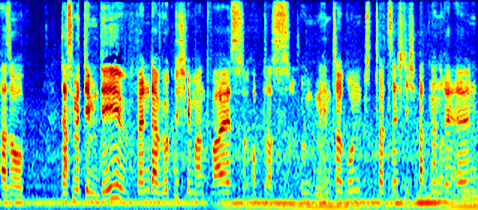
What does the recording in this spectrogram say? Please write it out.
Also das mit dem D, wenn da wirklich jemand weiß, ob das irgendeinen Hintergrund tatsächlich hat, einen reellen,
